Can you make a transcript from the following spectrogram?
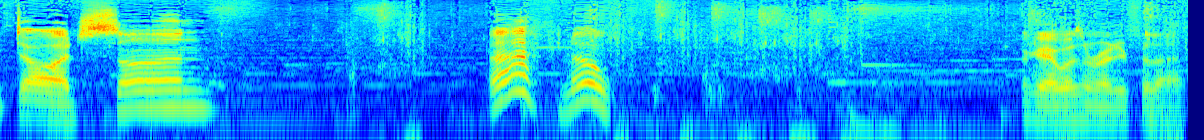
You dodge, son. Ah, no! Okay, I wasn't ready for that.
